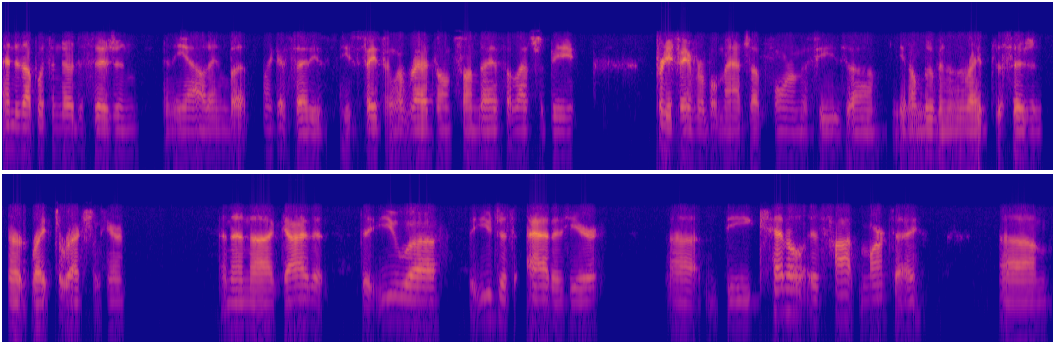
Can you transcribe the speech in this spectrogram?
ended up with a no decision in the outing. But like I said, he's he's facing the Reds on Sunday, so that should be pretty favorable matchup for him if he's uh, you know moving in the right decision or right direction here. And then uh, guy that that you uh, that you just added here, uh, the kettle is hot Marte. Um,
